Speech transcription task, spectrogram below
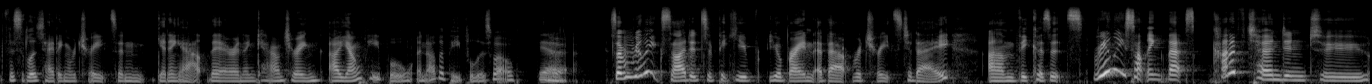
facilitating retreats and getting out there and encountering our young people and other people as well. yeah. So I'm really excited to pick you, your brain about retreats today um, because it's really something that's kind of turned into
